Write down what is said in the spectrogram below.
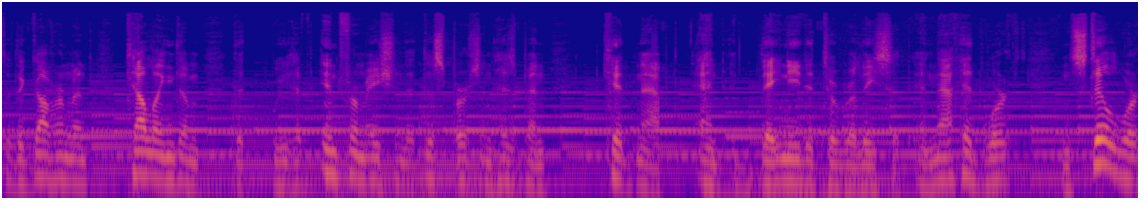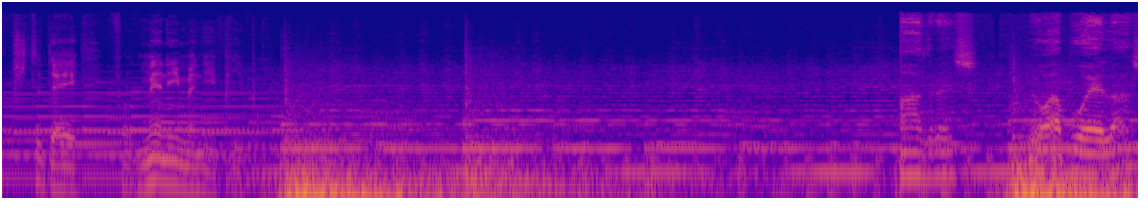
to the government telling them that we have information that this person has been kidnapped and they needed to release it. And that had worked and still works today for many, many people. Madres, no abuelas,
